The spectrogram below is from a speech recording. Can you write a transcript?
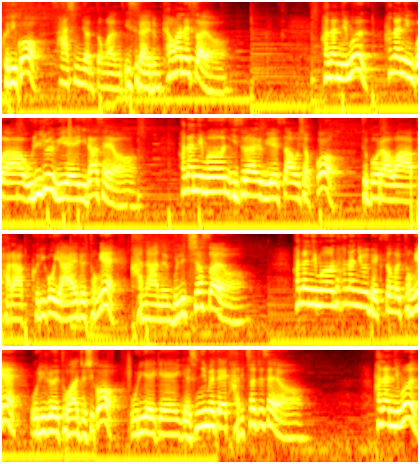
그리고 40년 동안 이스라엘은 평안했어요. 하나님은 하나님과 우리를 위해 일하세요. 하나님은 이스라엘 위해 싸우셨고 드보라와 바락 그리고 야엘을 통해 가나안을 물리치셨어요. 하나님은 하나님의 백성을 통해 우리를 도와주시고 우리에게 예수님에 대해 가르쳐 주세요. 하나님은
